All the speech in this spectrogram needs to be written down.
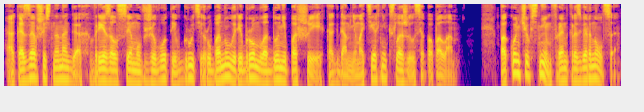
Оказавшись на ногах, врезал Сэму в живот и в грудь и рубанул ребром ладони по шее, когда мнемотехник сложился пополам. Покончив с ним, Фрэнк развернулся.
